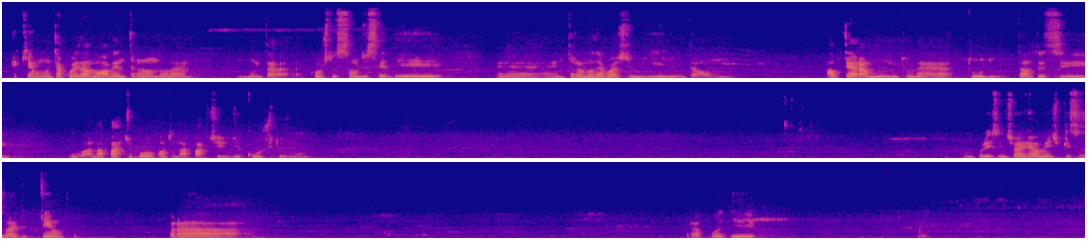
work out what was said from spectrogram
É que é muita coisa nova entrando, né? Muita construção de CD, é, entrando no negócio de milho, então altera muito, né? Tudo, tanto esse na parte boa quanto na parte de custos, né? Então, por isso a gente vai realmente precisar de tempo para para poder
